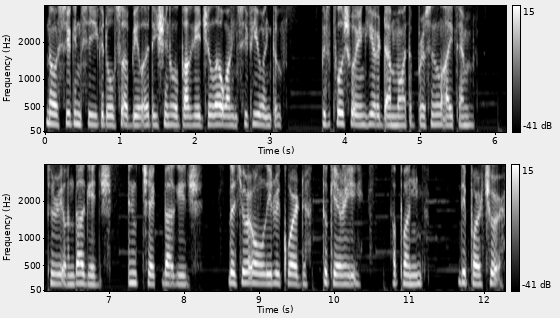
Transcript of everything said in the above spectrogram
Now as you can see you could also avail additional baggage allowance if you want to but it will show in here the amount of personal item carry on baggage and check baggage that you're only required to carry upon departure.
